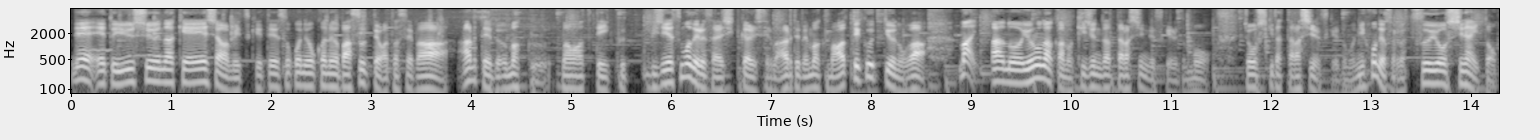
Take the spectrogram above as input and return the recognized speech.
で、えっ、ー、と、優秀な経営者を見つけて、そこにお金をバスって渡せば、ある程度うまく回っていく。ビジネスモデルさえしっかりしてれば、ある程度うまく回っていくっていうのが、まあ、あの、世の中の基準だったらしいんですけれども、常識だったらしいんですけれども、日本ではそれが通用しないと。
